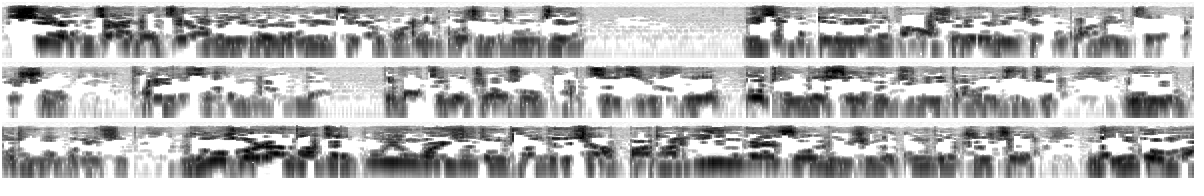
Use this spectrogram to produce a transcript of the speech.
现在的这样的一个人力资源管理过程中间，你想对于一个大学的人力资源管理者来说，他也是很难的。对吧？这个教授他自己和不同的社会经济单位之间拥有不同的关系，如何让他在雇佣关系这种条件下，把他应该所履行的工作职责能够满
